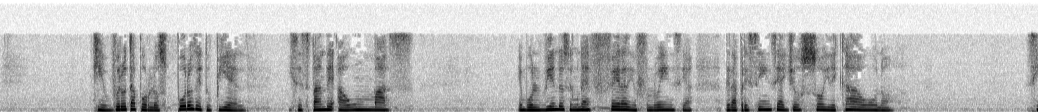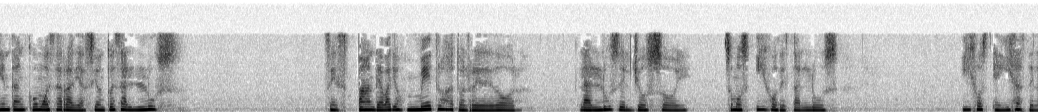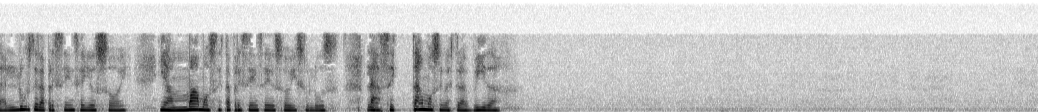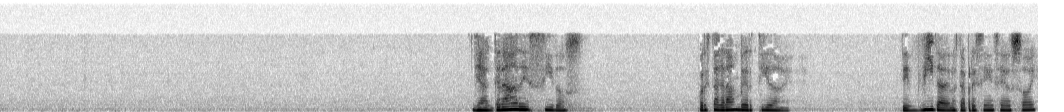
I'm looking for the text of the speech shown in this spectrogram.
que brota por los poros de tu piel y se expande aún más, envolviéndose en una esfera de influencia de la presencia yo soy de cada uno. Sientan cómo esa radiación, toda esa luz se expande a varios metros a tu alrededor. La luz del yo soy. Somos hijos de esta luz. Hijos e hijas de la luz de la presencia yo soy. Y amamos esta presencia yo soy y su luz. La aceptamos en nuestra vida. y agradecidos por esta gran vertida de vida de nuestra presencia yo soy,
